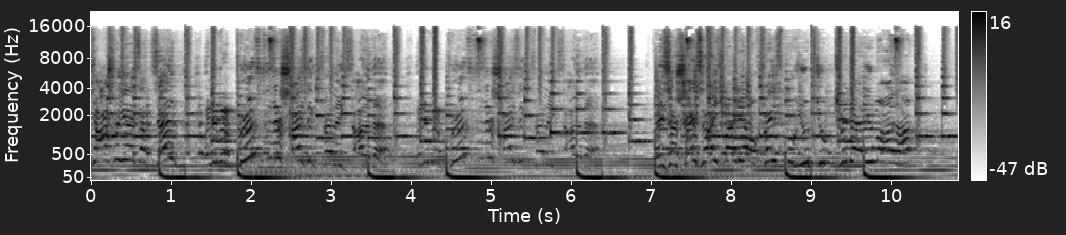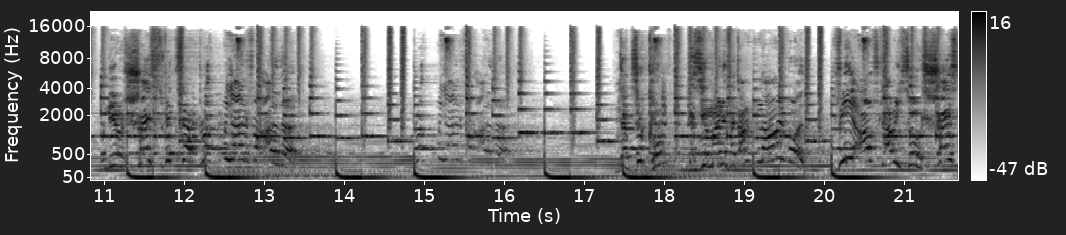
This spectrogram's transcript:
Irgendwelche Arschlöcher das erzählen, dann überprüft diese Scheiße gefälligst, Alter! Und überprüft diese Scheiße gefälligst, Alter! Wenn ich so scheiß Reichweite auf Facebook, YouTube, Twitter, überall hab, und ihr scheiß Wichser blockt mich einfach, Alter! Blockt mich einfach, Alter! Und dazu kommt, dass ihr meine verdammten Namen wollt! Wie oft habe ich so scheiß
